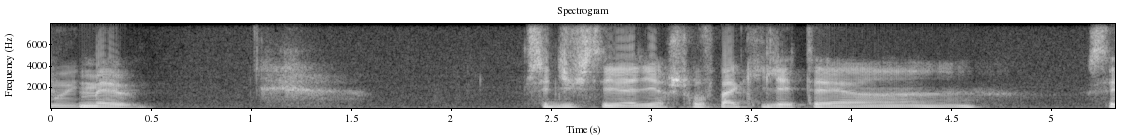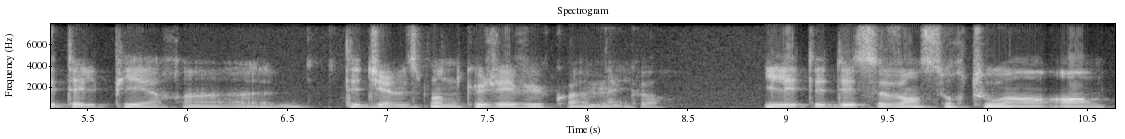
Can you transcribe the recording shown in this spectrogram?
Oui. Mais c'est difficile à dire. Je trouve pas qu'il était. euh, c'était le pire euh, des James Bond que j'ai vu, quoi. Mais D'accord. il était décevant, surtout en, en,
